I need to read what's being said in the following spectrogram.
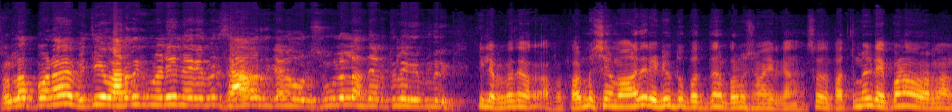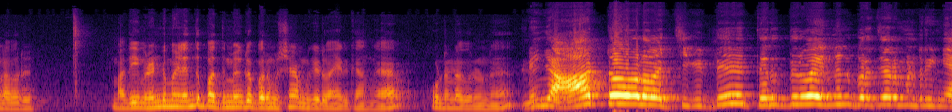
சொல்லப்போனால் விஜய் வரதுக்கு முன்னாடியே நிறைய பேர் சாவறதுக்கான ஒரு சூழல் அந்த இடத்துல இருந்திருக்கு. இல்லை அப்போ பர்மிஷன் வாங்குறது ரெண்டு டு பத்து தான் பர்மிஷன் வாங்கியிருக்காங்க. ஸோ பத்து மணிக்கு எப்போனா வரலாம்ல அவர். மதியம் ரெண்டு மணிலேருந்து பத்து மணிக்கு பர்மிஷன் நம்ம வாங்கியிருக்காங்க. கூட்டம் நகர்னு நீங்கள் ஆட்டோவில் வச்சுக்கிட்டு தெரு தெருவா என்னென்னு பிரச்சாரம் பண்ணுறீங்க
